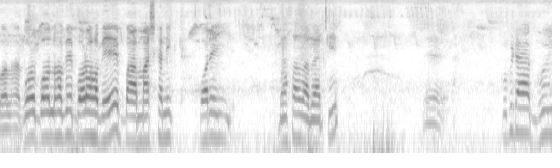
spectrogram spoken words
বল হবে। বল হবে, বড় হবে, বা মাসখানিক পরেই বেচা যাবে আর কি। কপিটা ভুই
